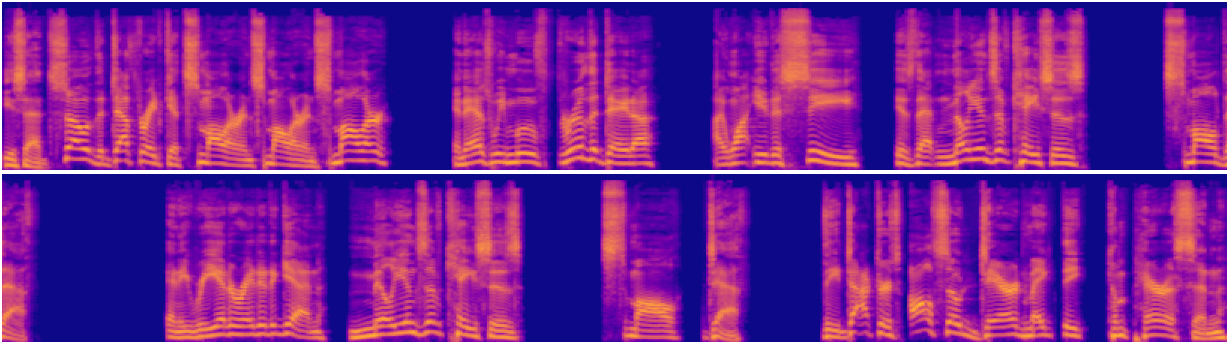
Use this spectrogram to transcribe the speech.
he said. So the death rate gets smaller and smaller and smaller. And as we move through the data, I want you to see is that millions of cases, small death. And he reiterated again millions of cases, small death. The doctors also dared make the comparison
